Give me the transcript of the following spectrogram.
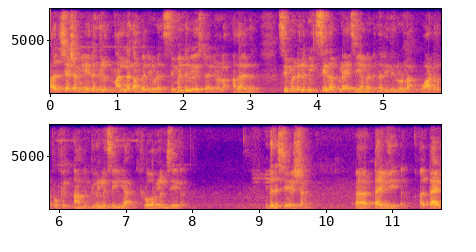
അതിനുശേഷം ഏതെങ്കിലും നല്ല കമ്പനിയുടെ സിമെന്റ് വേസ്റ്റ് ആയിട്ടുള്ള അതായത് സിമെന്റിൽ മിക്സ് ചെയ്ത് അപ്ലൈ ചെയ്യാൻ പറ്റുന്ന രീതിയിലുള്ള വാട്ടർ പ്രൂഫിംഗ് ആ ഭിത്തികളിൽ ചെയ്യുക ഫ്ലോറിലും ചെയ്യുക. ഇതിനുശേഷം ടൈൽ ചെയ്യുക. അത് ടൈൽ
